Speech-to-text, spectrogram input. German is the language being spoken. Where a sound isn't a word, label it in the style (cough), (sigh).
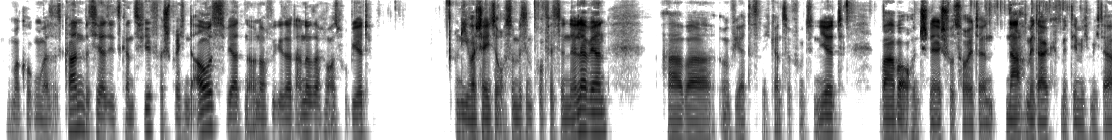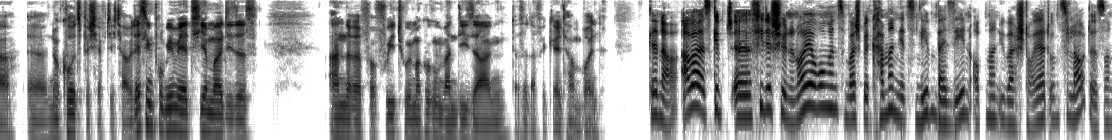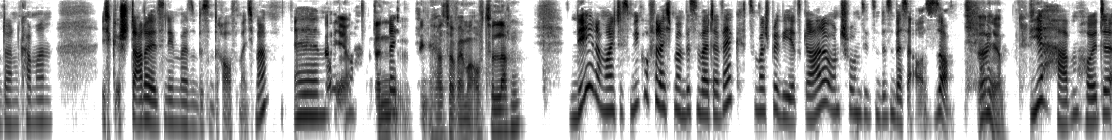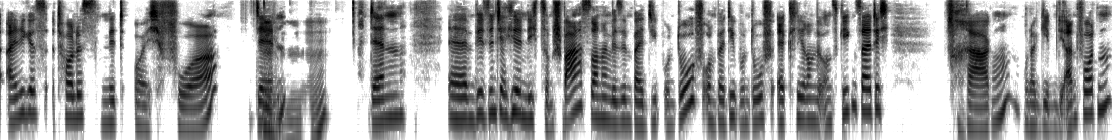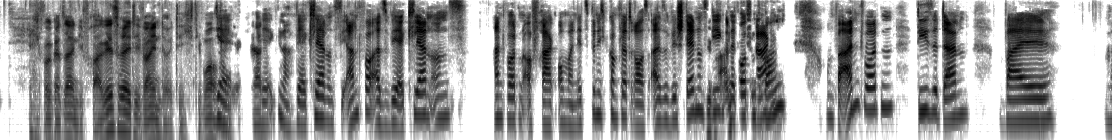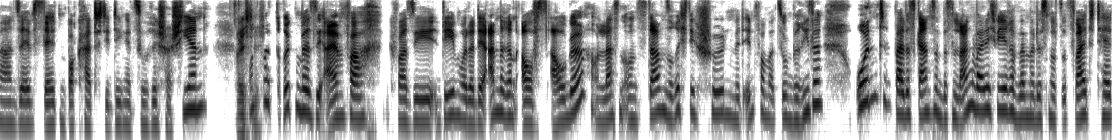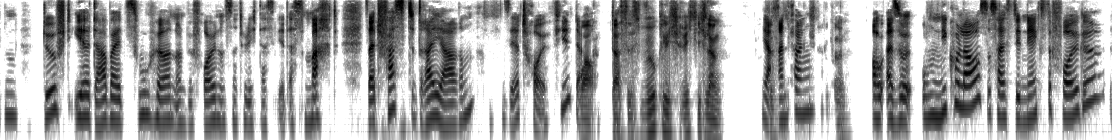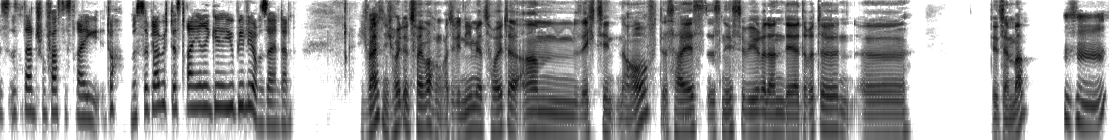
Mal gucken, was es kann. Bisher sieht es ganz vielversprechend aus. Wir hatten auch noch, wie gesagt, andere Sachen ausprobiert, die wahrscheinlich auch so ein bisschen professioneller wären. Aber irgendwie hat das nicht ganz so funktioniert. War aber auch ein Schnellschuss heute Nachmittag, mit dem ich mich da äh, nur kurz beschäftigt habe. Deswegen probieren wir jetzt hier mal dieses andere For-Free-Tool. Mal gucken, wann die sagen, dass sie dafür Geld haben wollen. Genau, aber es gibt äh, viele schöne Neuerungen. Zum Beispiel kann man jetzt nebenbei sehen, ob man übersteuert und zu laut ist. Und dann kann man, ich starre jetzt nebenbei so ein bisschen drauf manchmal. Ähm, ah, ja. Dann hörst du auf einmal auf zu lachen. Nee, dann mache ich das Mikro vielleicht mal ein bisschen weiter weg, zum Beispiel wie jetzt gerade, und schon sieht es ein bisschen besser aus. So. Ah, ja. Wir haben heute einiges Tolles mit euch vor, denn, mhm. denn äh, wir sind ja hier nicht zum Spaß, sondern wir sind bei Dieb und Doof und bei Dieb und Doof erklären wir uns gegenseitig Fragen oder geben die Antworten. Ich wollte gerade sagen, die Frage ist relativ eindeutig. Die brauchen ja, wir erklären. Ja, genau, wir erklären uns die Antwort, also wir erklären uns Antworten auf Fragen. Oh Mann, jetzt bin ich komplett raus. Also wir stellen uns wir gegenseitig Fragen, Fragen und beantworten diese dann, weil man selbst selten Bock hat, die Dinge zu recherchieren. Richtig. Und drücken wir sie einfach quasi dem oder der anderen aufs Auge und lassen uns dann so richtig schön mit Informationen berieseln. Und weil das Ganze ein bisschen langweilig wäre, wenn wir das nur zu zweit täten, dürft ihr dabei zuhören und wir freuen uns natürlich, dass ihr das macht. Seit fast drei Jahren. Sehr treu. Vielen Dank. Wow, das ist wirklich richtig lang. Ja, das Anfang. Also um Nikolaus, das heißt die nächste Folge, es ist dann schon fast das drei, doch, müsste glaube ich das dreijährige Jubiläum sein dann. Ich weiß nicht, heute in zwei Wochen. Also wir nehmen jetzt heute am 16. auf. Das heißt, das nächste wäre dann der dritte äh, Dezember. Mhm.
